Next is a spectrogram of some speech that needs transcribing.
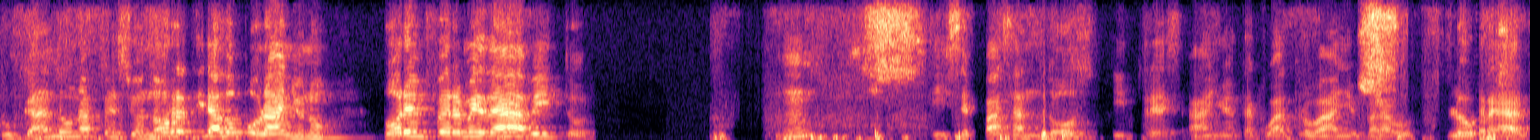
Buscando una pensión, no retirado por año, no, por enfermedad, Víctor y se pasan dos y tres años hasta cuatro años para lograr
